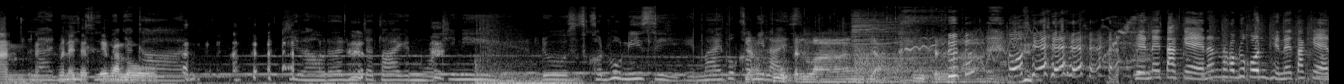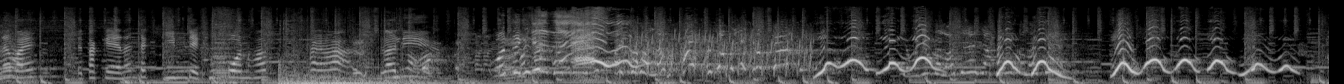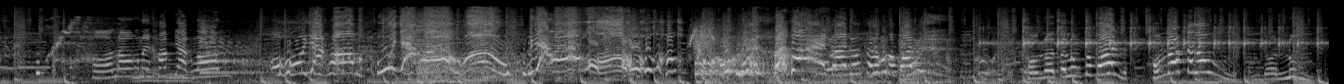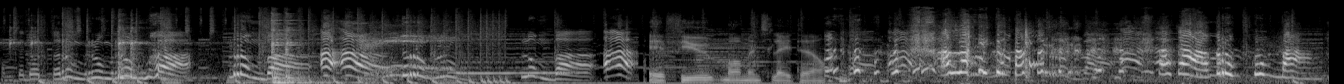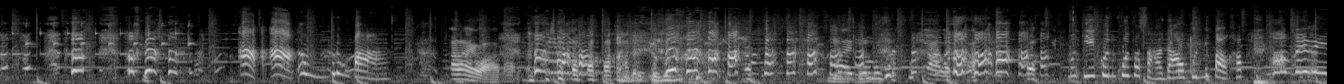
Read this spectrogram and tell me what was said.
อันและเมื่อไหร่นี่จะคือได้บรวารโลยากาศที่เรานั้นจะตายกันหมดที่นี่ ดูคนพวกนี้สิ เห็นไหมพวกอเขาย่ามีหลาพูยดเป็นล้านอย่าพูดเป็นล้านโอเคเห็นในตาแก่นั่นไหมครับทุกคนเห็นในตาแก่นั่นไหมในตาแก่นั่นจะกินเด็กทุกคนครับใช่ค่ะและนี่มันจะกินเด็กขอลองหน่อยครับอยากลอง โอ้โหอยากลองอู้อยากลองโอ้อยากลองโอ้โดนตะลุมตะบันผมโดนตะลุมตะบันผมโดนตะลุมผมโดนลุ่ม ผมจะโดนตะลุมรุมรุมมารุมบ่าอ่าอ่ารุมรุมรุ่มบ่าอ่า A few moments later. อะไรวะอะไรจะลุกอะไรวะเมื่อกี้คุณพูดภาษาดาวคุณหรือเปล่าครับผมไม่มี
